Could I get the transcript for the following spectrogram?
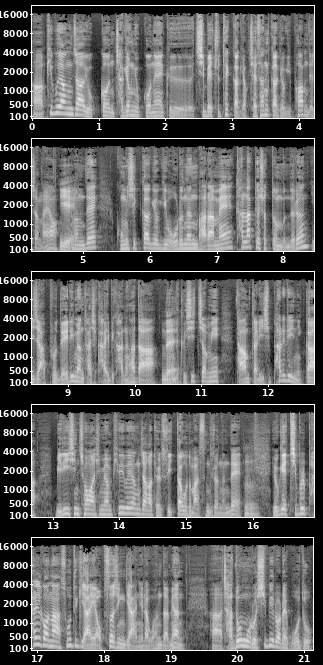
아, 피부양자 요건 자격 요건에 그 집의 주택 가격, 재산 가격이 포함되잖아요. 예. 그런데 공시 가격이 오르는 바람에 탈락되셨던 분들은 이제 앞으로 내리면 다시 가입이 가능하다. 네. 그런데 그 시점이 다음 달 28일이니까 미리 신청하시면 피부양자가 될 수 있다고도 말씀드렸는데 음. 요게 집을 팔거나 소득이 아예 없어진 게 아니라고 한다면 아, 자동으로 11월에 모두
